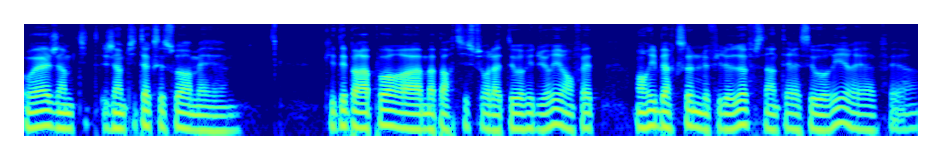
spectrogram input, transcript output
Ouais, j'ai un petit, j'ai un petit accessoire, mais euh, qui était par rapport à ma partie sur la théorie du rire. En fait, Henri Bergson, le philosophe, s'est intéressé au rire et a fait, un-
